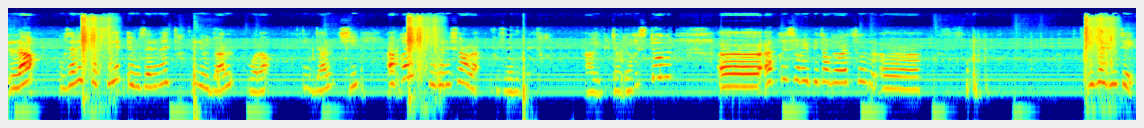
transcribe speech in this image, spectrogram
là, vous allez casser et vous allez mettre une dalle, voilà, une dalle ici. Après, ce que vous allez faire là, vous allez mettre un répéteur de redstone. Euh, après ce répéteur de redstone, euh, vous ajoutez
